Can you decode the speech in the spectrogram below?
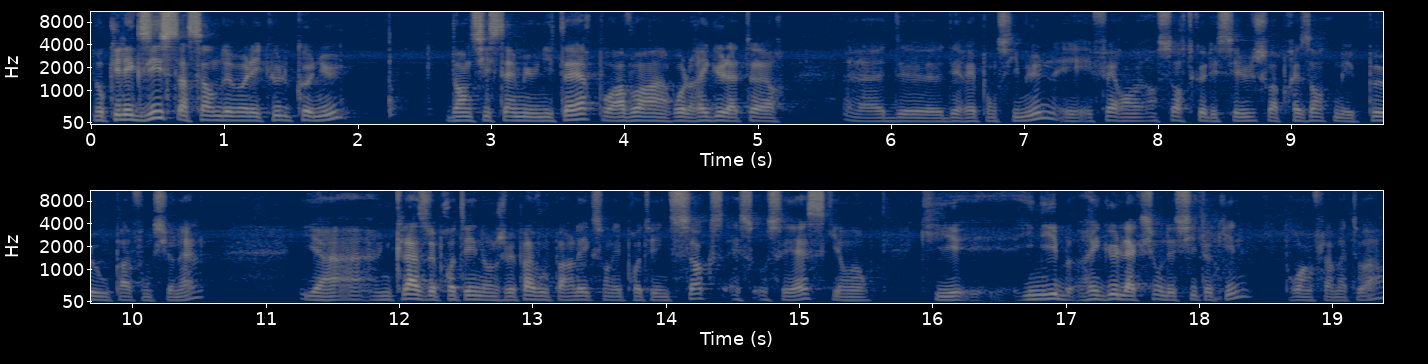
Donc il existe un certain nombre de molécules connues dans le système immunitaire pour avoir un rôle régulateur euh, des réponses immunes et faire en, sorte que les cellules soient présentes mais peu ou pas fonctionnelles. Il y a une classe de protéines dont je ne vais pas vous parler, qui sont les protéines SOX, SOCS, qui, qui inhibent, régulent l'action des cytokines pro-inflammatoires.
